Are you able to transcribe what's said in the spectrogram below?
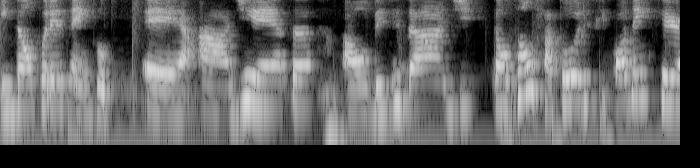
Então, por exemplo, é, a dieta, a obesidade. Então, são fatores que podem ser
